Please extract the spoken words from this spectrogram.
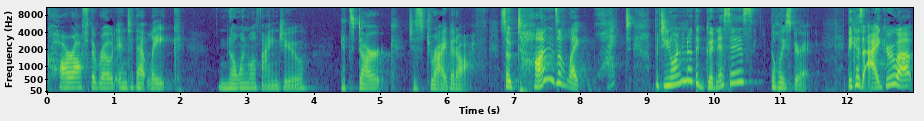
car off the road into that lake. No one will find you. It's dark. Just drive it off. So, tons of like, what? But do you want to know the goodness is? The Holy Spirit. Because I grew up,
